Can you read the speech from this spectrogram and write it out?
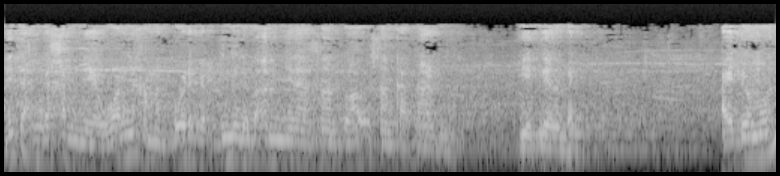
Li tax nga xam ne war na amat boo defee dund na ba am ñu naan cent trois ou cent quatre ans dund ay doomam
